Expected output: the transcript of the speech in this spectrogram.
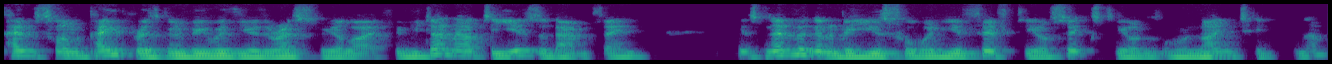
pencil and paper is going to be with you the rest of your life. If you don't know how to use a damn thing, it's never going to be useful when you're 50 or 60 or, or 90, you know?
